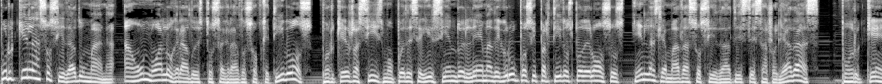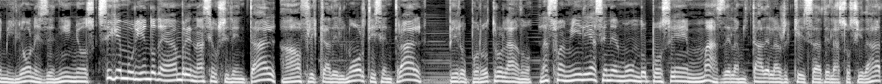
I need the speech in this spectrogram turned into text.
¿por qué la sociedad humana aún no ha logrado estos sagrados objetivos? ¿Por qué el racismo puede seguir siendo el lema de grupos y partidos poderosos en las llamadas sociedades desarrolladas? ¿Por qué millones de niños siguen muriendo de hambre en Asia Occidental, África del Norte y Central? Pero por otro lado, las familias en el mundo poseen más de la mitad de la riqueza de la sociedad.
